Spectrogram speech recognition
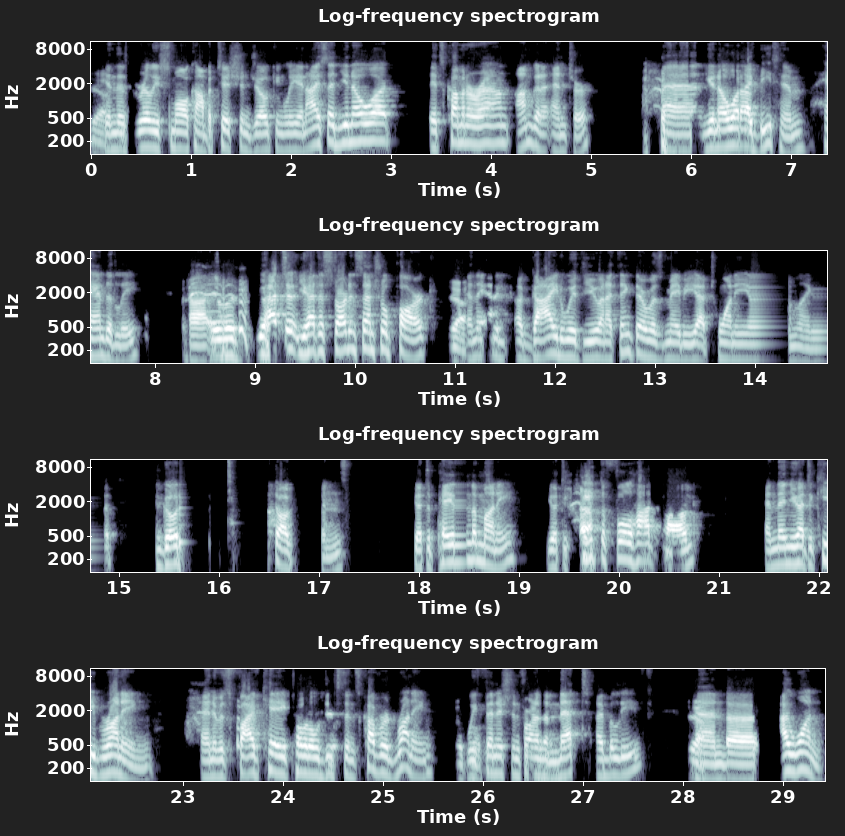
Yeah. in this really small competition jokingly and i said you know what it's coming around i'm going to enter and you know what i beat him handedly uh, it was you had to you had to start in central park Yeah. and they had a, a guide with you and i think there was maybe yeah 20 something like. To go to hot dog you had to pay them the money you had to eat the full hot dog and then you had to keep running and it was 5k total distance covered running we finished in front of the met i believe Yeah. and uh, i won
